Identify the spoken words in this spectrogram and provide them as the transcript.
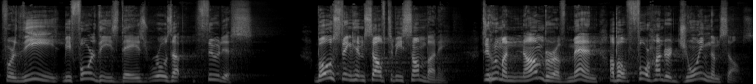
For thee, before these days rose up Theudas, boasting himself to be somebody, to whom a number of men, about 400, joined themselves,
